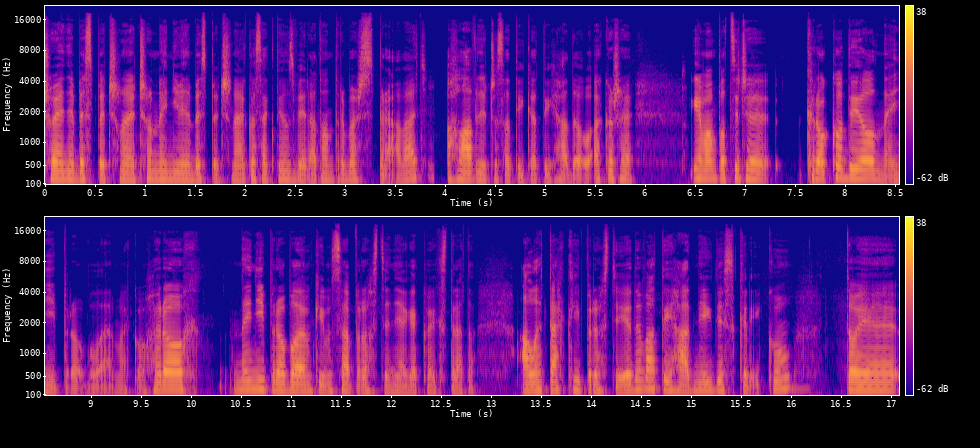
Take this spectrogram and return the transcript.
čo je nebezpečné, čo není nebezpečné, ako sa k tým zvieratám treba správať. Hlavne, čo sa týka tých hadov. Akože ja mám pocit, že krokodil není problém, ako hroch není problém, kým sa proste nejak ako extra to. Ale taký proste jedovatý had niekde z kríku, to je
